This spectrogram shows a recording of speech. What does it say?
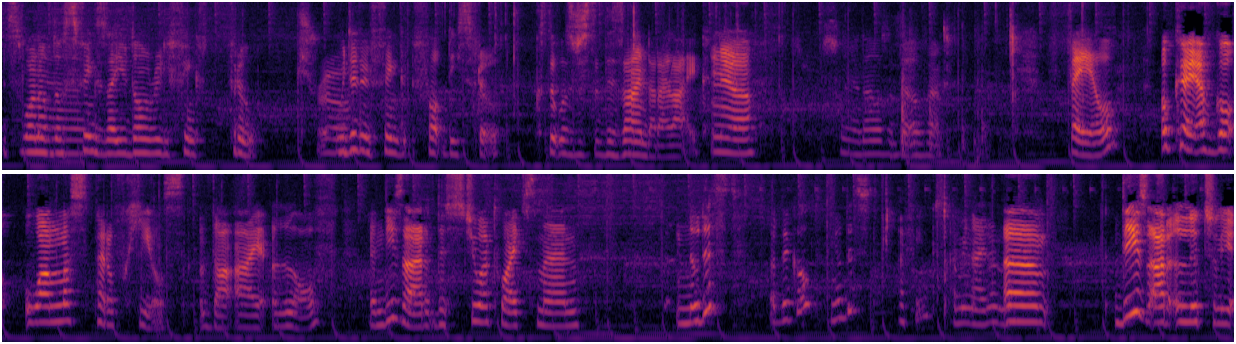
It's one of those things that you don't really think through. True. We didn't think thought these through because it was just a design that I like. Yeah. So yeah, that was a bit of a fail. Okay, I've got one last pair of heels that I love, and these are the Stuart Weitzman nudist. Are they called nudist? I think. So. I mean, I don't know. Um, these are literally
